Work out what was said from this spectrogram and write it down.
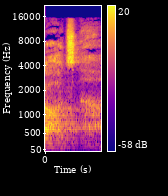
gods now.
